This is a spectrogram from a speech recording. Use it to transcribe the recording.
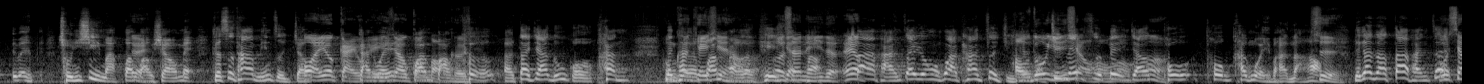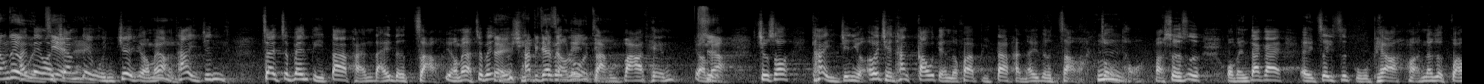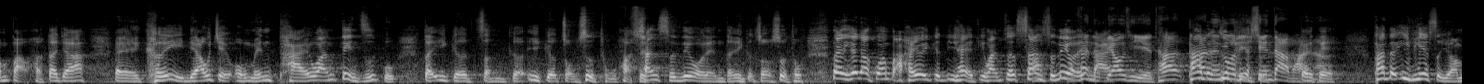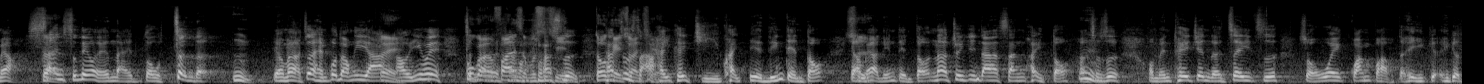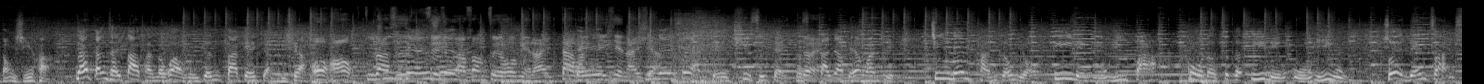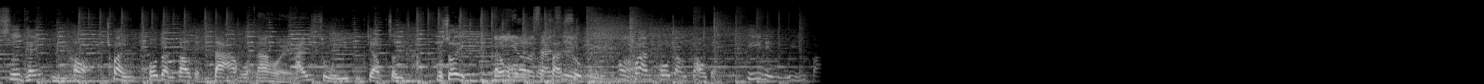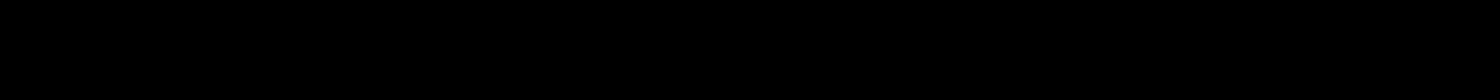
纯系嘛，光宝消灭，可是它的名字叫后来又改为叫光宝科，呃，大家如果看那个光宝的 K 线的，大盘在用的话，它这几天今天是被人家偷偷看尾盘了哈，是，你看到大盘在还没有相对稳健，有没有？它已经。在这边比大盘来得早，有没有？这边尤其这边连涨八天，有没有？就是说它已经有，而且它高点的话比大盘来得早做头啊，所以是我们大概诶这一只股票哈，那个光宝哈，大家诶可以了解我们台湾电子股的一个整个一个走势图哈，三十六年的一个走势图。那你看到光宝还有一个厉害的地方，这三十六年来，看的标题它它能够领先大盘，对对。它的 EPS 有没有？三十六年来都正的。嗯，有没有？这很不容易啊。对，好，因为不管发生什么事情，至少还可以几块，也零点多，有没有？零点多。那最近大概三块多，啊，这是我们推荐的这一支所谓光宝的一个一个东西哈。那刚才大盘的话，我们跟大家讲一下。哦，好，杜大师，最重要放最后面来，大盘 K 线来一下。今天虽然跌七十点，可是大家不要忘记，今天盘中有一零五一八过了这个一零五一五。所以连涨四天以后，创波段高点拉回，拉回还属于比较正常。所以一二三四五，突然波动高的一零五一。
